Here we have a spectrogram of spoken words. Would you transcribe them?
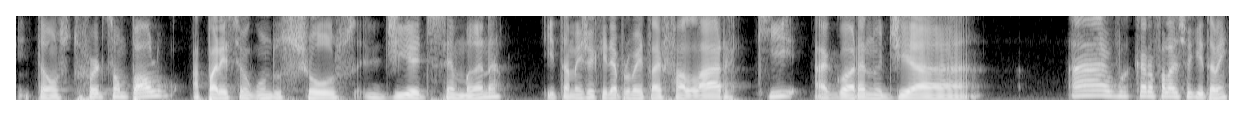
Então, se tu for de São Paulo, apareça em algum dos shows dia de semana. E também já queria aproveitar e falar que agora no dia. Ah, eu quero falar isso aqui também.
